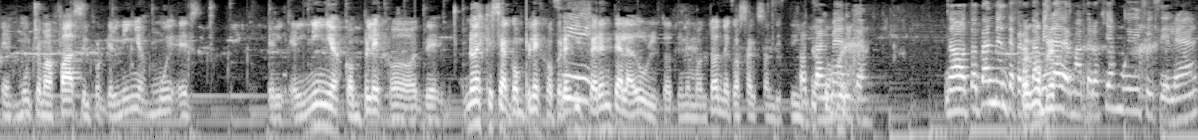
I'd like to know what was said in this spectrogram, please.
es mucho más fácil porque el niño es muy es el, el niño es complejo, de, no es que sea complejo, pero Sí. es diferente al adulto, tiene un montón de cosas que son distintas. Totalmente. No, totalmente, pero también la dermatología es muy difícil, ¿eh?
